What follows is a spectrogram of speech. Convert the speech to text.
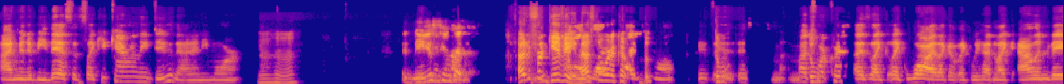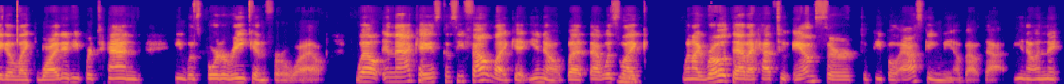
I'm going to be this. It's like you can't really do that anymore. Mm-hmm. Do you think that? Unforgiving. That's the word. It, co- like, the- you know, it- the- it's much the- more criticized. Like, like why? Like, like we had like Alan Vega. Like, why did he pretend he was Puerto Rican for a while? Well, in that case, because he felt like it, you know. But that was Mhm. like when I wrote that, I had to answer to people asking me about that, you know, and they.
